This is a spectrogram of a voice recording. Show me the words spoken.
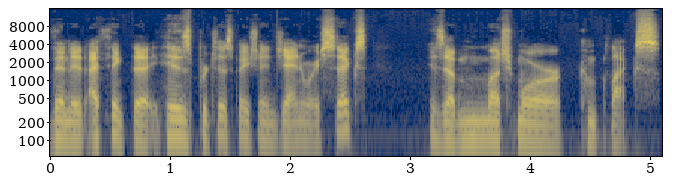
then it, I think that his participation in January 6th is a much more complex.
